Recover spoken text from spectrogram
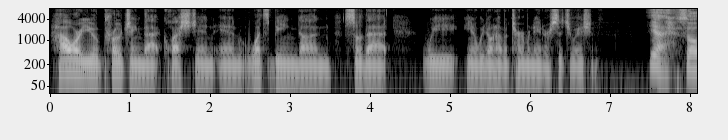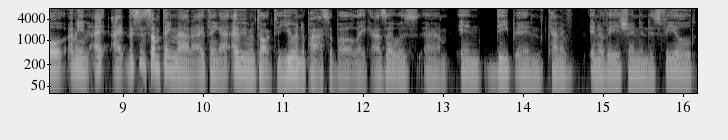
how are you approaching that question, and what's being done so that we, you know, we don't have a Terminator situation? Yeah. So, I mean, I, I, this is something that I think I, have even talked to you in the past about, like, as I was um, in deep in kind of innovation in this field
